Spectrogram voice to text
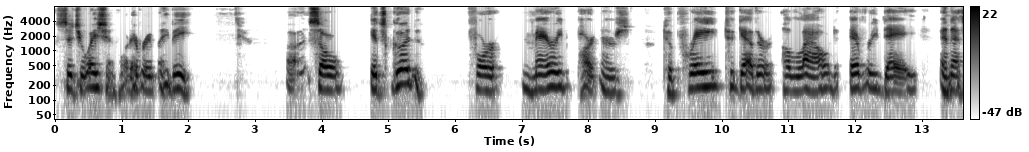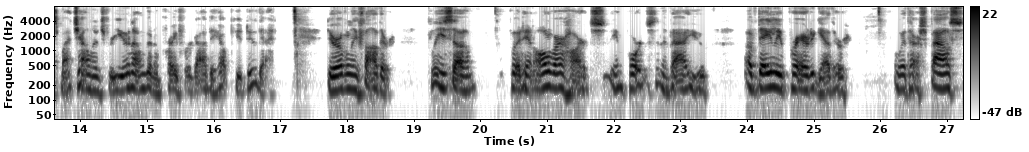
situation, whatever it may be. Uh, so it's good for married partners to pray together aloud every day. And that's my challenge for you. And I'm going to pray for God to help you do that. Dear Heavenly Father, please uh, put in all of our hearts the importance and the value of daily prayer together with our spouse,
